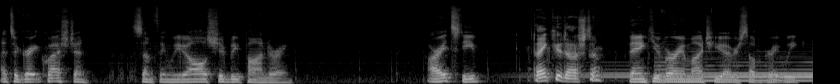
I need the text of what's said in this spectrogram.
That's a great question. Something we all should be pondering. All right, Steve. Thank you, Dustin. Thank you very much. You have yourself a great week.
